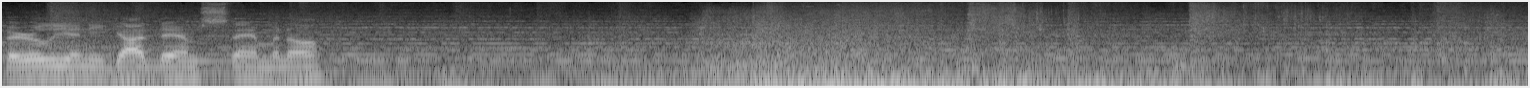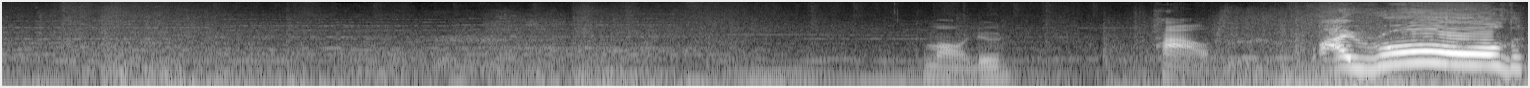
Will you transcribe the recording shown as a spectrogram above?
barely any goddamn stamina. Come on, dude. Pow. I rolled!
